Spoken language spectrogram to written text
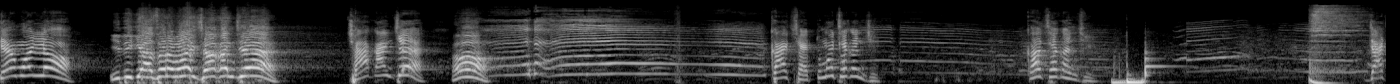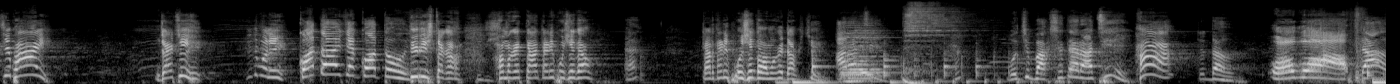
কে বলল? এদিকে আসো রে ভাই চা কানছে চা কানছে হ্যাঁ। কাছে তোমার চা কানছে চা কানছে যাচ্ছি ভাই। যাচ্ছি। দিদিমণি কত হয়েছে কত তিরিশ টাকা। আমাকে তাড়াতাড়ি পয়সা দাও। হ্যাঁ? তাড়াতাড়ি পয়সা দাও আমাকে ডাকছে। আর আছে? বলছি বাক্সাতে আর আছে? হ্যাঁ। তো দাও। ও বাপ! দাও।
